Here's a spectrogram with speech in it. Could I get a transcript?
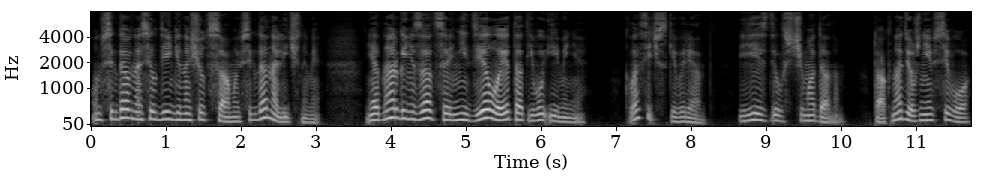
Он всегда вносил деньги на счет сам и всегда наличными. Ни одна организация не делала это от его имени. Классический вариант. Ездил с чемоданом. Так надежнее всего.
